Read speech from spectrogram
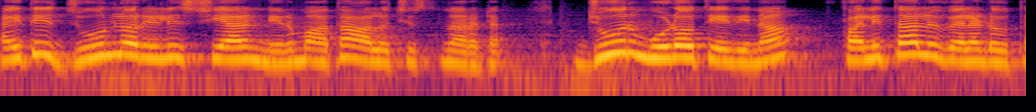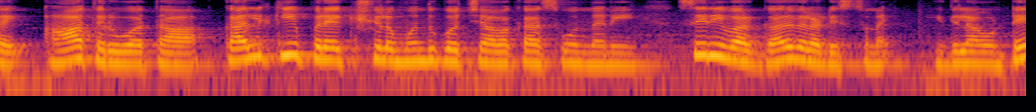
అయితే జూన్లో రిలీజ్ చేయాలని నిర్మాత ఆలోచిస్తున్నారట. జూన్ మూడవ తేదీన ఫలితాలు వెల్లడవుతాయి. ఆ తరువాత కల్కి ప్రేక్షకుల ముందుకు వచ్చే అవకాశం ఉందని సినీ వర్గాలు వెల్లడిస్తున్నాయి. ఇదిలా ఉంటే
